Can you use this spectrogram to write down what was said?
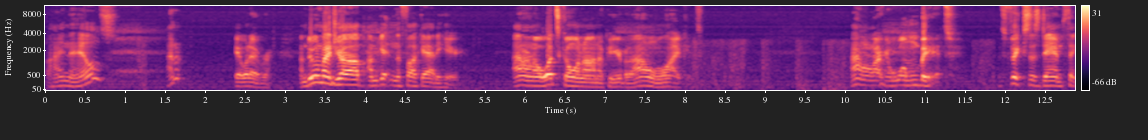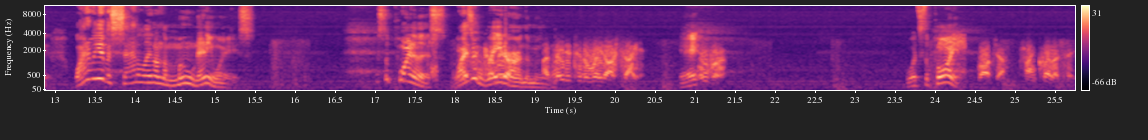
Behind the hills? I don't... Okay, whatever. I'm doing my job. I'm getting the fuck out of here. I don't know what's going on up here, but I don't like it. I don't like it one bit. Let's fix this damn thing. Why do we have a satellite on the moon anyways? What's the point of this? Why is there radar on the moon? I've made it to the radar site. Okay, Over. what's the point? Roger. Tranquility.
